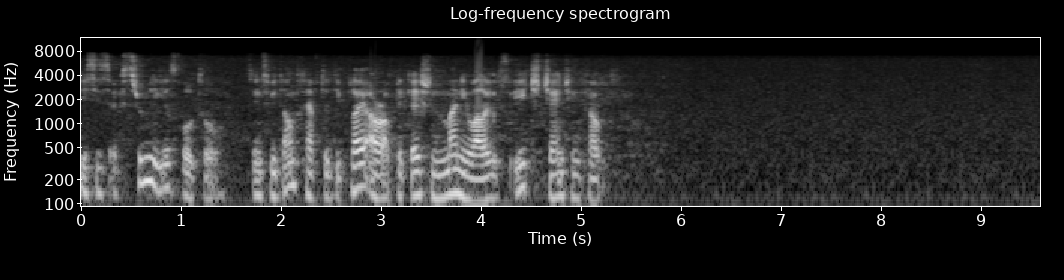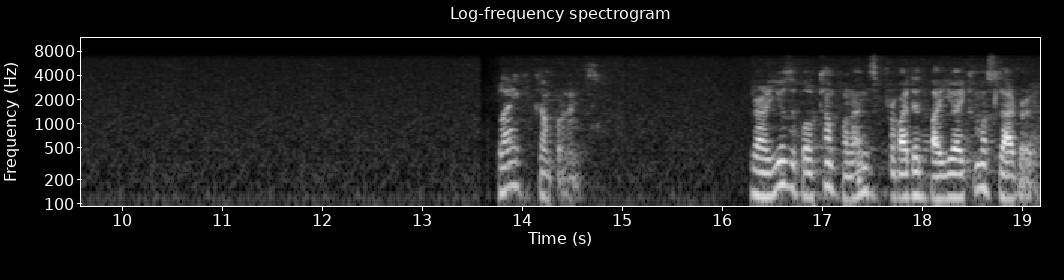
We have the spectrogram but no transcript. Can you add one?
This is extremely useful tool, since we don't have to deploy our application manually with each change in code. Applying components. There are usable components provided by UI Commons library.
